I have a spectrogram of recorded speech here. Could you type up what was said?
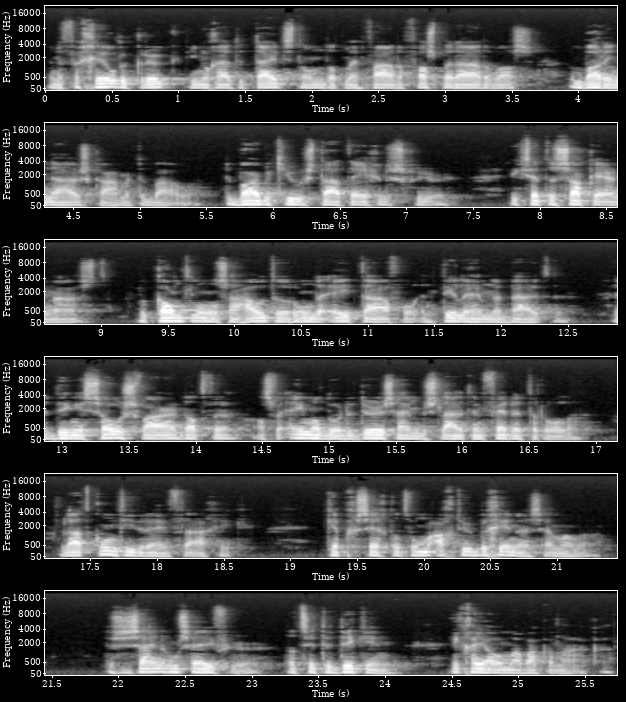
en een vergeelde kruk die nog uit de tijd stamt dat mijn vader vastberaden was een bar in de huiskamer te bouwen. De barbecue staat tegen de schuur. Ik zet de zakken ernaast. We kantelen onze houten ronde eettafel en tillen hem naar buiten. Het ding is zo zwaar dat we, als we eenmaal door de deur zijn, besluiten hem verder te rollen. Hoe laat komt iedereen, vraag ik. Ik heb gezegd dat we om acht uur beginnen, zei mama. Dus ze zijn er om zeven uur. Dat zit er dik in. Ik ga je oma wakker maken.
